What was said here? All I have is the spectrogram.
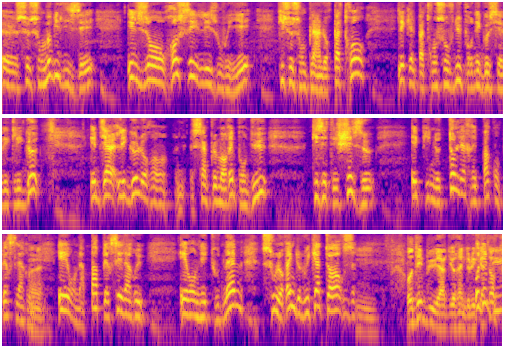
euh, se sont mobilisés. Ils ont rossé les ouvriers qui se sont plaints à leur patron, lesquels patrons sont venus pour négocier avec les gueux. Eh bien, les gueux leur ont simplement répondu qu'ils étaient chez eux et qui ne tolérerait pas qu'on perce la rue. Et on n'a pas percé la rue. Et on est tout de même sous le règne de Louis XIV. Au début hein, du règne de Louis XIV, début,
